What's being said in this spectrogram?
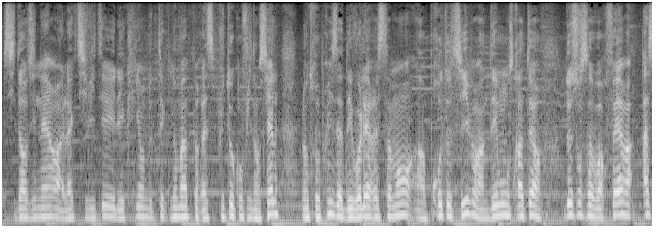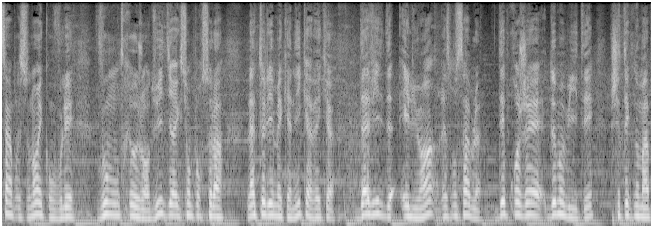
Si d'ordinaire l'activité et les clients de Technomap restent plutôt confidentiels, l'entreprise a dévoilé récemment un prototype, un démonstrateur de son savoir-faire assez impressionnant et qu'on voulait vous montrer aujourd'hui. Direction pour cela l'atelier mécanique avec David Eluin, responsable des projets de mobilité chez Technomap.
